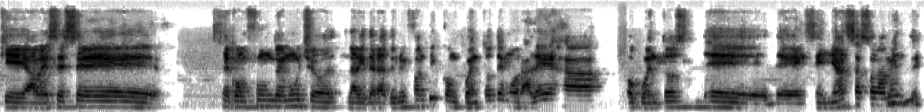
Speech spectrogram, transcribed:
que a veces se, se confunde mucho la literatura infantil con cuentos de moraleja o cuentos de, de enseñanza solamente,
